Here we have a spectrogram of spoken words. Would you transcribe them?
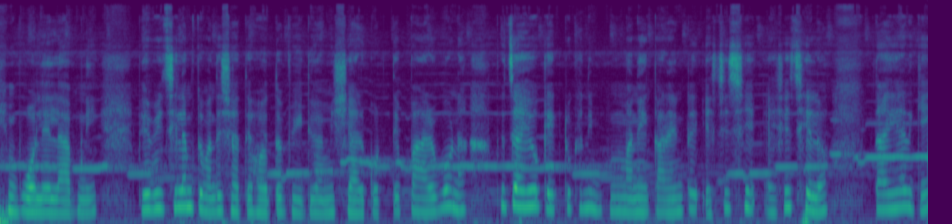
বলে লাভ নেই। ভেবেছিলাম তোমাদের সাথে হয়তো ভিডিও আমি শেয়ার করতে পারব না। তো যাই হোক, একটুখানি মানে কারেন্টটা এসেছে, এসেছিল। তাই আর কি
